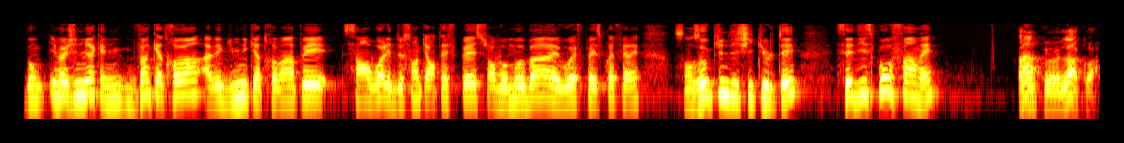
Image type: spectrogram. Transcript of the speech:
Donc imagine bien qu'une 2080 avec du 1080p, ça envoie les 240 FPS sur vos MOBA et vos FPS préférés sans aucune difficulté. C'est dispo fin mai. Ah, donc euh, là, quoi.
